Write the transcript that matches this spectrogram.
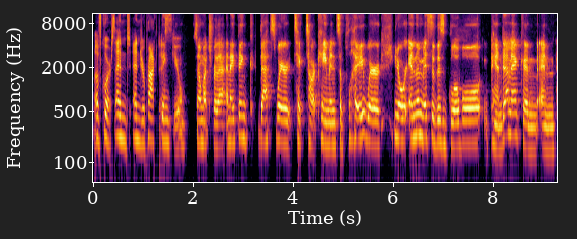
of course, and and your practice. Thank you so much for that. And I think that's where TikTok came into play, where, you know, we're in the midst of this global pandemic and and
